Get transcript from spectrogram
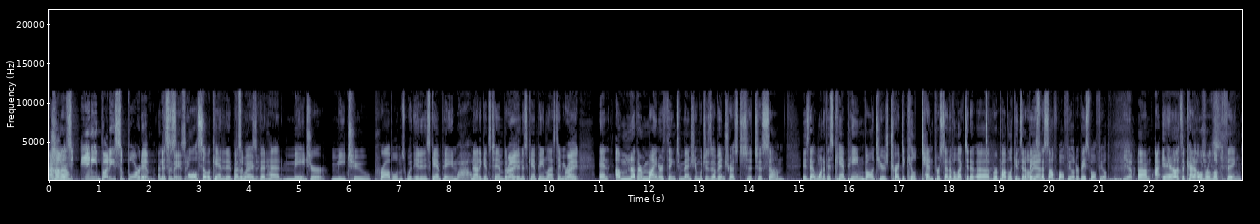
How know. does anybody support him? And it's this amazing. is also a candidate, by It's the way, amazing. that had major Me Too problems within his campaign. Wow. Not against him, but Right. within his campaign last time he Right. ran. And another minor thing to mention, which is of interest to, to some, is that one of his campaign volunteers tried to kill 10% of elected uh, Republicans at a, Oh, base, yeah? a softball field or baseball field. Yep. Um, I, you know, it's a kind of overlooked thing.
